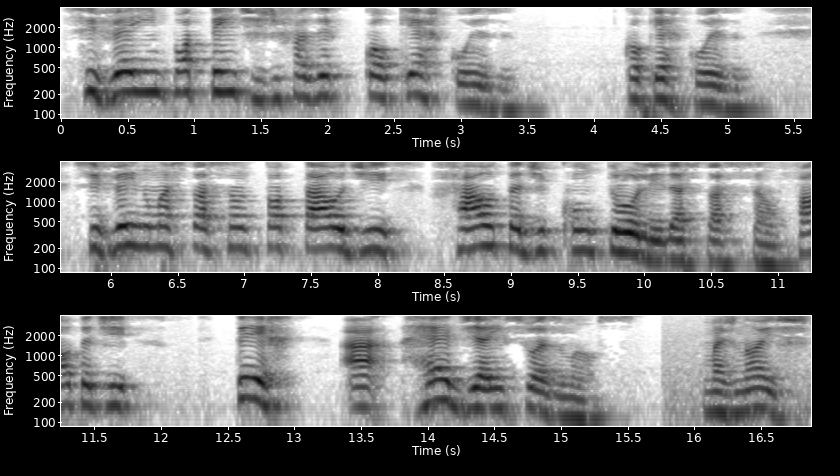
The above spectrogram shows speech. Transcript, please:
se veem impotentes de fazer qualquer coisa. Qualquer coisa. Se veem numa situação total de falta de controle da situação, falta de ter a rédea em suas mãos. Mas nós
